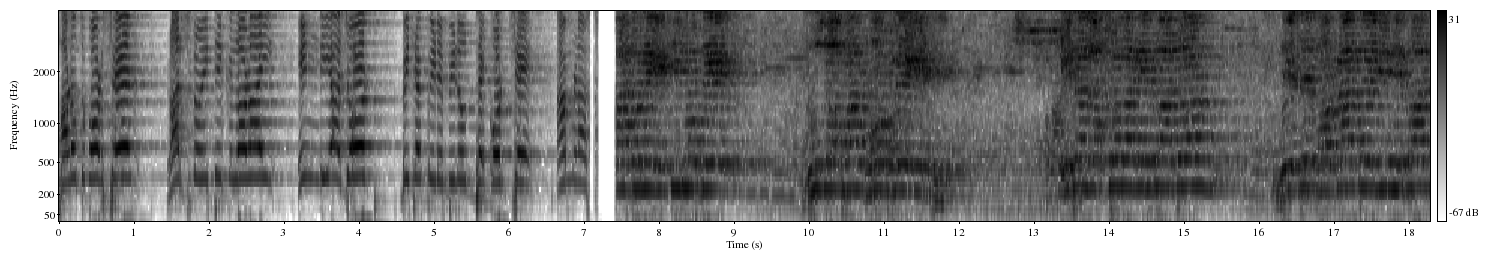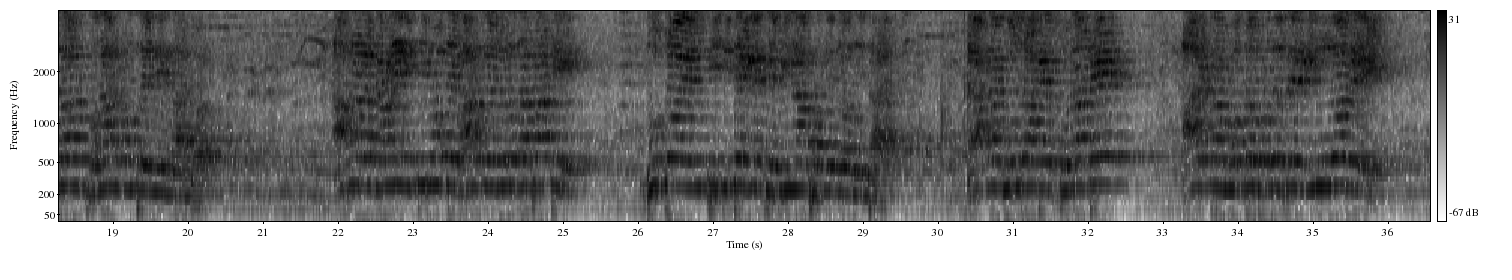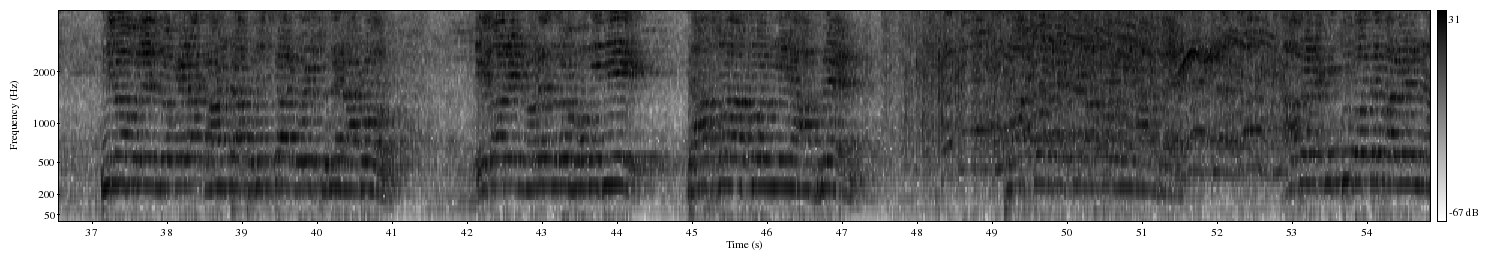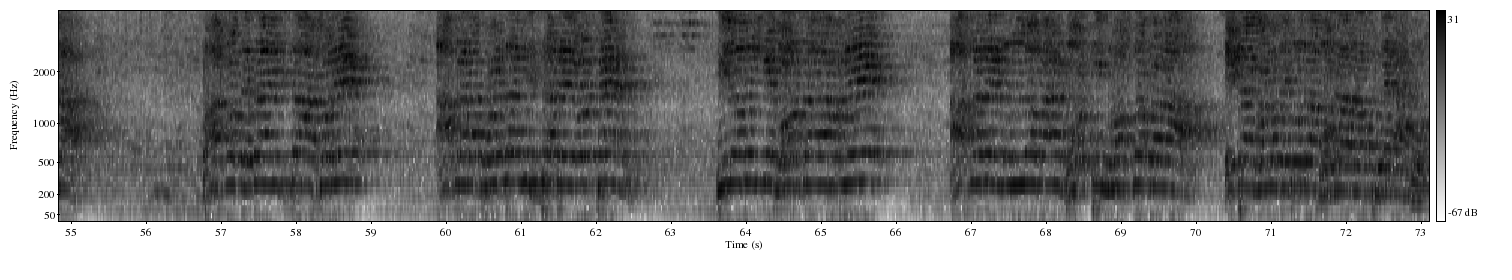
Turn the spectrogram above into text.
ভারতবর্ষের রাজনৈতিক লড়াই ইন্ডিয়া জোট বিজেপির বিরুদ্ধে করছে। আমরা নির্বাচনে ইতিমধ্যে ভোট হয়ে গেছে। এটা লোকসভা নির্বাচন সরকার তৈরির নির্বাচন, প্রধানমন্ত্রীর নির্বাচন। আপনারা জানেন ইতিমধ্যে ভারতীয় জনতা পার্টি দুটো এমপি জিতে গেছে বিনা প্রতিদ্বন্দ্বিতায়। একটা গুজরাটের সুরাটে, আরেকটা মধ্যপ্রদেশের ইন্দোরে। তৃণমূলের লোকেরা কানটা পরিষ্কার করে শুনে রাখুন। এবারে নরেন্দ্র মোদীজি চারশো নিয়ে আসবেন। আপনারা কিচ্ছু করতে পারবেন পাঁচশো তেতাল্লিশটা আসনে আপনারা পঁয়তাল্লিশটাতে লড়ছেন তৃণমূলকে ভোট দেওয়া মানে আপনাদের মূল্যবান ভোটটি নষ্ট করা এটা গণদেবতা ভোটাররা শুনে রাখুন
